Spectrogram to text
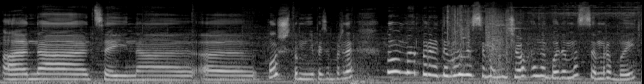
А на цей на е, пошту мені потім прийде. Ну, ми передивилися, ми нічого не будемо з цим робити.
